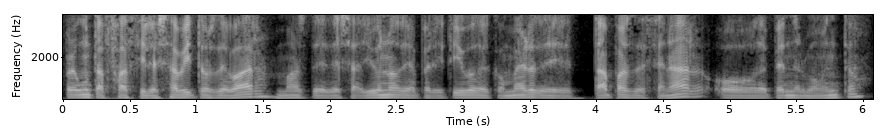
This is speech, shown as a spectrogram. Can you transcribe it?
preguntas fáciles. ¿Hábitos de bar? ¿Más de desayuno, de aperitivo, de comer, de tapas, de cenar? ¿O depende del momento?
